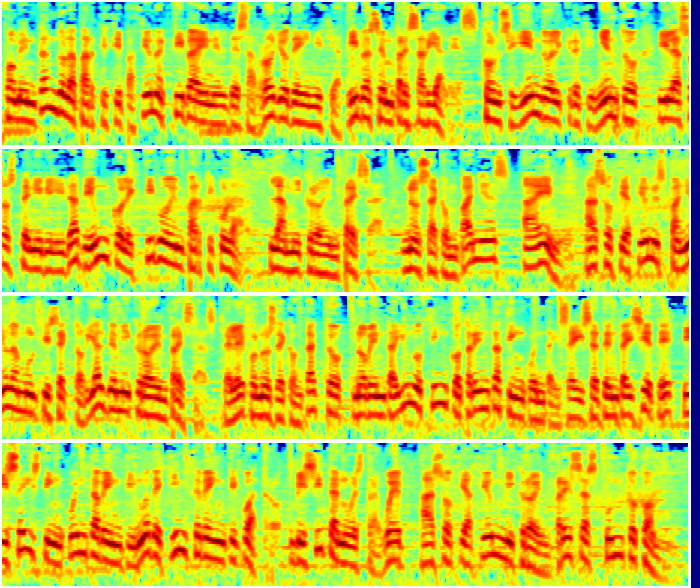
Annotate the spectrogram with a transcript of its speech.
fomentando la participación activa en el desarrollo de iniciativas empresariales, consiguiendo el crecimiento y la sostenibilidad de un colectivo en particular, la microempresa. ¿Nos acompañas? AM, Asociación Española Multisectorial de Microempresas. Teléfonos de contacto 91 530 56 77 y 650 29 15 24. Visita nuestra web asociacionmicroempresas.com.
